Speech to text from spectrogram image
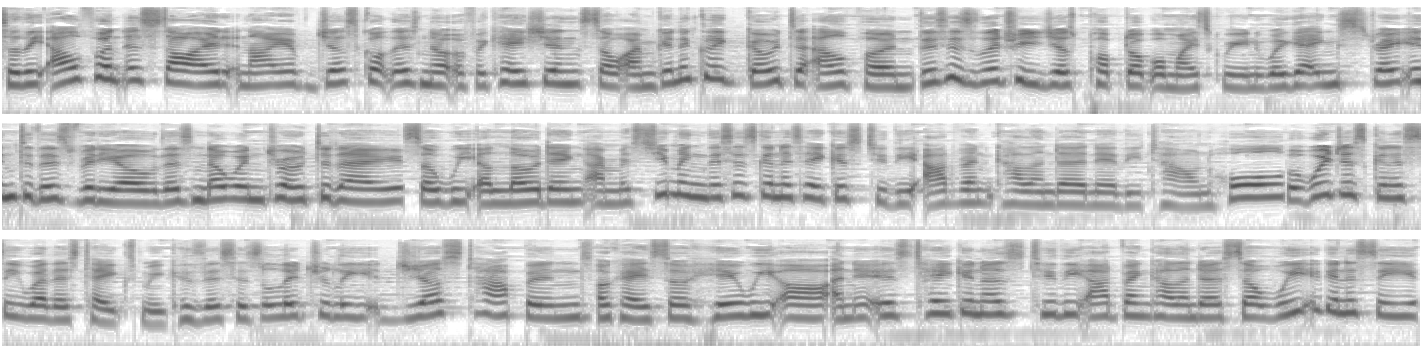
So the elf hunt has started and I have just got this notification so I'm gonna click go to elf hunt. This has literally just popped up on my screen. We're getting straight into this video. There's no intro today. So we are loading. I'm assuming this is gonna take us to the advent calendar near the town hall but we're just gonna see where this takes me because this has literally just happened. Okay so here we are and it has taken us to the advent calendar so we are gonna see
